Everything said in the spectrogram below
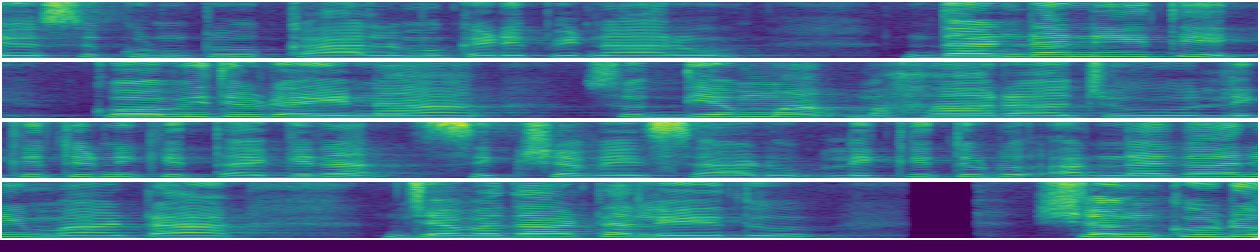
చేసుకుంటూ కాలము గడిపినారు. దండనీతి కోవిదుడైన సుద్యమ్మ మహారాజు లిఖితునికి తగిన శిక్ష వేశాడు. లిఖితుడు అన్నగారి మాట జవదాటలేదు. శంకుడు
